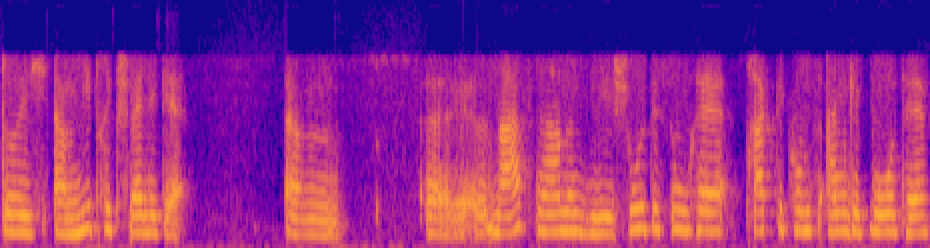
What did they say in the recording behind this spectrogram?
durch ähm, niedrigschwellige ähm, äh, Maßnahmen wie Schulbesuche, Praktikumsangebote.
